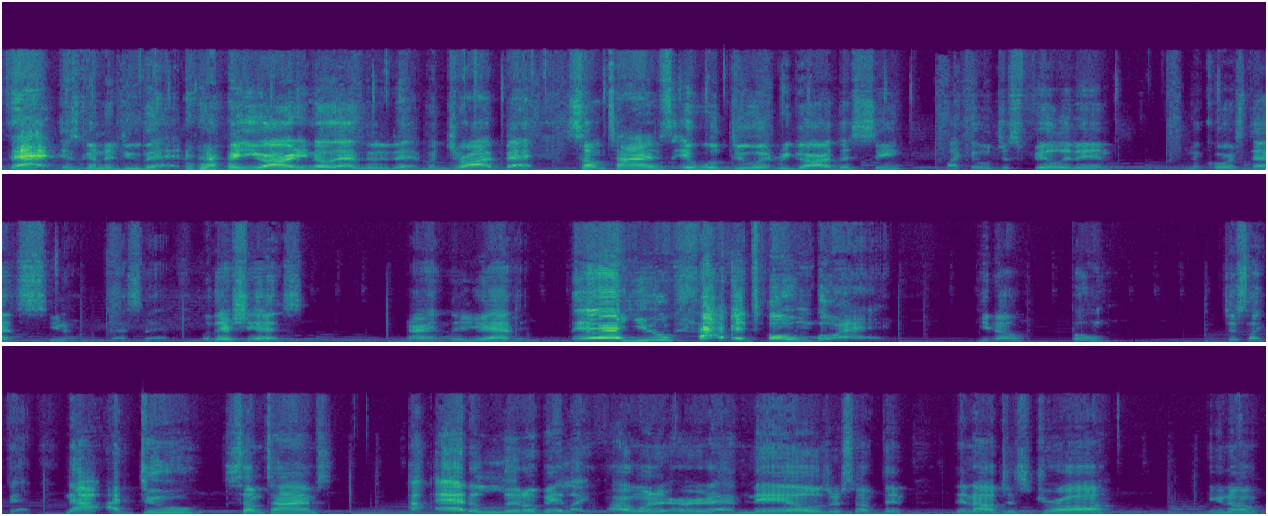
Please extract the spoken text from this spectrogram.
that is going to do that. you already know that's going to do that. But draw it back. Sometimes it will do it regardless. See, like it will just fill it in. And of course, that's you know that's that. Well, there she is. All right, there you have it. There you have it, homeboy. You know, boom, just like that. Now I do sometimes I add a little bit, like if I wanted her to have nails or something, then I'll just draw, you know,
